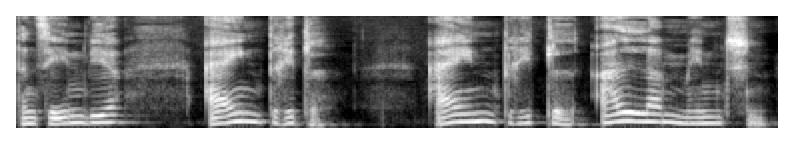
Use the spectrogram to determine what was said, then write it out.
dann sehen wir ein Drittel, ein Drittel aller Menschen,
